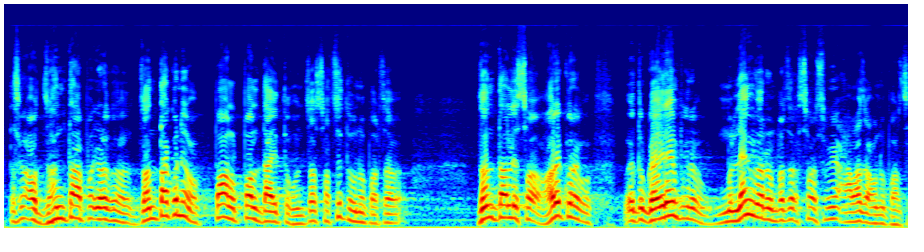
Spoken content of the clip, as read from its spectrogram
त्यस कारण अब जनता एउटा जनताको नै पल पल दायित्व हुन्छ सचेत हुनुपर्छ। जनताले स हरेक कुराको त्यो गहिराइ कुरो मूल्याङ्कन गर्नुपर्छ र सँगसँगै आवाज आउनुपर्छ।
